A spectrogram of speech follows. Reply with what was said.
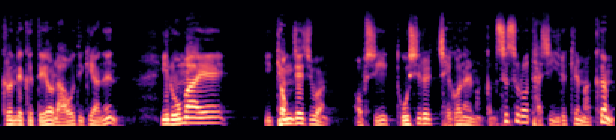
그런데 그때요 라오디게아는 이 로마의 이 경제 지원 없이 도시를 재건할 만큼 스스로 다시 일으킬 만큼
